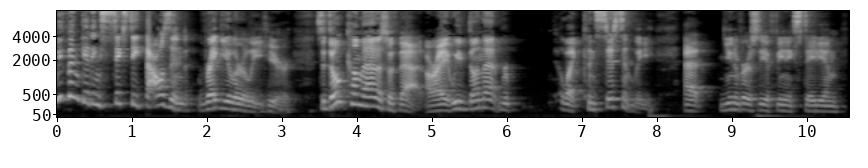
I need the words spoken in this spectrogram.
We've been getting 60,000 regularly here. So don't come at us with that, all right? We've done that re- like consistently at University of Phoenix Stadium.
